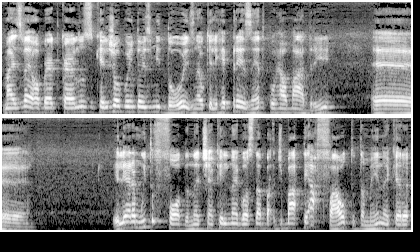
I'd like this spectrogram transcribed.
Mas, velho, Roberto Carlos, o que ele jogou em 2002, né? O que ele representa pro Real Madrid, é... Ele era muito foda, né? Tinha aquele negócio da, de bater a falta também, né? Que era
